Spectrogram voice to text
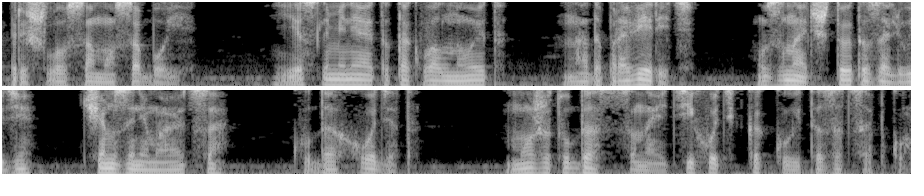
пришло само собой. Если меня это так волнует, надо проверить. Узнать, что это за люди, чем занимаются, куда ходят. Может, удастся найти хоть какую-то зацепку.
